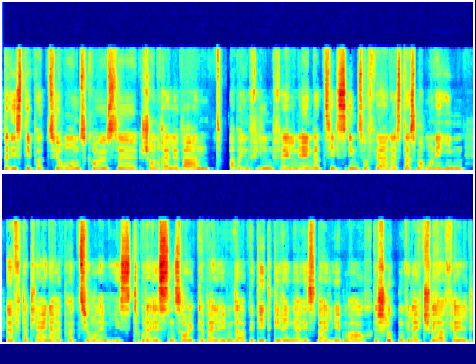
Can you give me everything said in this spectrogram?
da ist die Portionsgröße schon relevant, aber in vielen Fällen ändert sich's insofern, als dass man ohnehin öfter kleinere Portionen isst oder essen sollte, weil eben der Appetit geringer ist, weil eben auch das Schlucken vielleicht schwer fällt,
